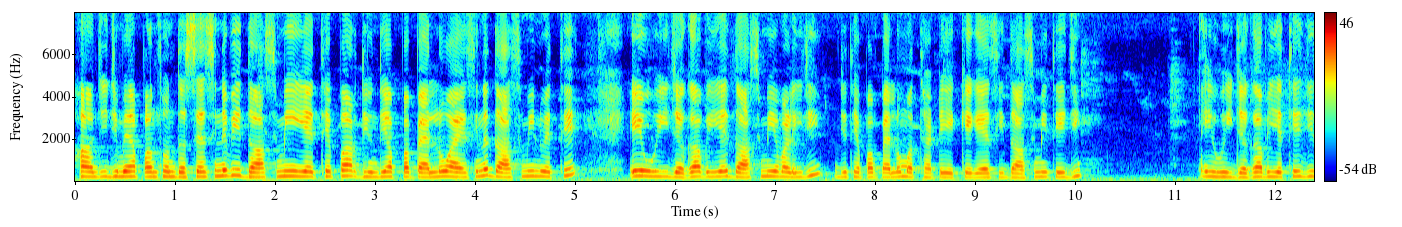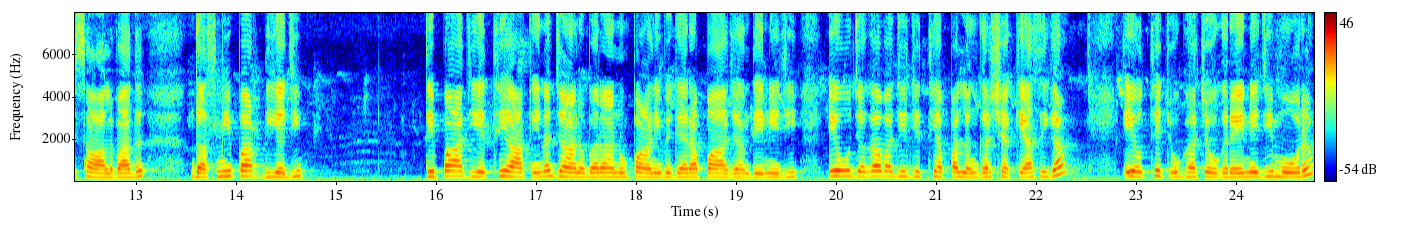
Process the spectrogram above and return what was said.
ਹਾਂਜੀ, ਜਿਵੇਂ ਆਪਾਂ ਤੁਹਾਨੂੰ ਦੱਸਿਆ ਸੀ ਨਾ ਵੀ 10ਵੀਂ ਇੱਥੇ ਭਰਦੀ ਹੁੰਦੀ ਆਪਾਂ ਪਹਿਲੋਂ ਆਏ ਸੀ ਨਾ 10ਵੀਂ ਨੂੰ ਇੱਥੇ। ਇਹ ਉਹੀ ਜਗ੍ਹਾ ਵੀ ਹੈ 10ਵੀਂ ਵਾਲੀ ਜੀ, ਜਿੱਥੇ ਆਪਾਂ ਪਹਿਲੋਂ ਮੱਥਾ ਟੇਕ ਕੇ ਗਏ ਸੀ 10ਵੀਂ ਤੇ ਜੀ। ਇਹ ਉਹੀ ਜਗ੍ਹਾ ਵੀ ਇੱਥੇ ਜੀ, ਸਾਲ ਬਾਅਦ 10ਵੀਂ ਭਰਦੀ ਹੈ ਜੀ। ਤੇ ਭਾਜੀ ਇੱਥੇ ਆ ਕੇ ਨਾ ਜਾਨਵਰਾਂ ਨੂੰ ਪਾਣੀ ਵਗੈਰਾ ਪਾ ਜਾਂਦੇ ਨੇ ਜੀ। ਇਹ ਉਹ ਜਗ੍ਹਾ ਵਾ ਜੀ, ਜਿੱਥੇ ਆਪਾਂ ਲੰਗਰ ਛਕਿਆ ਸੀਗਾ। ਇਹ ਉੱਥੇ ਚੋਗਾ ਚੋਗ ਰਹੇ ਨੇ ਜੀ, ਮੋਰ।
